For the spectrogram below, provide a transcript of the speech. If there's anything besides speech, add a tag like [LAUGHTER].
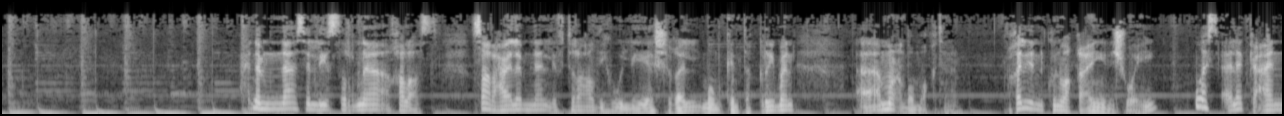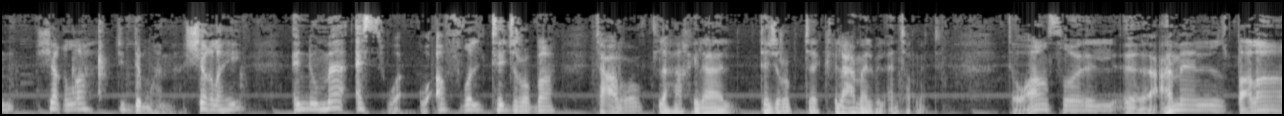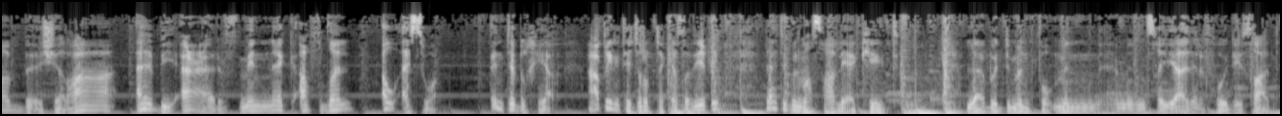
إحنا من الناس اللي صرنا خلاص صار عالمنا الافتراضي هو اللي يشغل ممكن تقريبا آه، معظم وقتنا فخلينا نكون واقعيين شوي وأسألك عن شغلة جدا مهمة، الشغلة هي إنه ما أسوأ وأفضل تجربة تعرضت لها خلال تجربتك في العمل بالإنترنت. تواصل، آه، عمل، طلب، شراء، أبي أعرف منك أفضل أو أسوأ. أنت بالخيار. أعطيني تجربتك يا صديقي، لا تقول ما صار لي أكيد. لابد من فوق من من صياد الفودي صاد.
